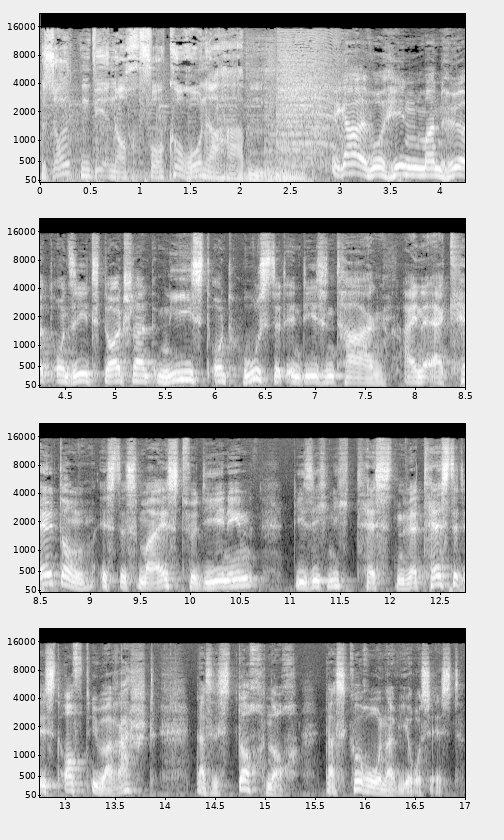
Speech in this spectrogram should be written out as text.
sollten wir noch vor Corona haben? Egal wohin man hört und sieht, Deutschland niest und hustet in diesen Tagen. Eine Erkältung ist es meist für diejenigen, die sich nicht testen. Wer testet, ist oft überrascht, dass es doch noch das Coronavirus ist.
